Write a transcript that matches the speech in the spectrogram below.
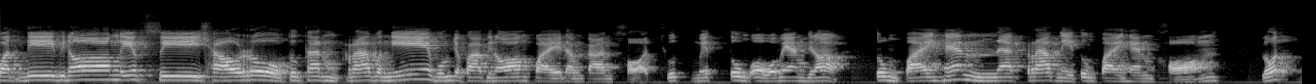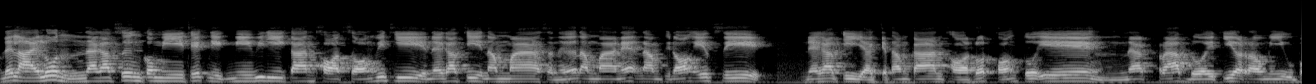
วัสดีพี่น้อง FC ชาวโลกทุกท่านครับวันนี้ผมจะพาพี่น้องไปทำการถอดชุดเม็ดตุ้มโอเวอร์แมนพี่น้อง ตุ้มปลายแฮนด์นะครับนี่ตุ้มปลายแฮนด์ของรถหลายรุ่นนะครับ ซึ่งก็มีเทคนิคมีวิธีการถอด 2 วิธีนะครับที่นำมาเสนอนำมาแนะนำพี่น้อง FC นะครับที่อยากจะทำการถอดรถของตัวเองนะครับ โดยที่เรามีอุป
